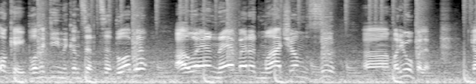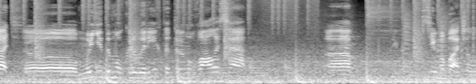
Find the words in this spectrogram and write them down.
Окей, благодійний концерт це добре, але не перед матчем з е, Маріуполем. Кать, е, ми їдемо в Кривий Ріг, ти тренувалися. Е, всі ми бачили,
